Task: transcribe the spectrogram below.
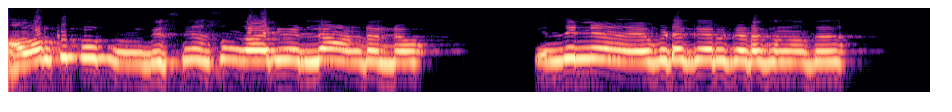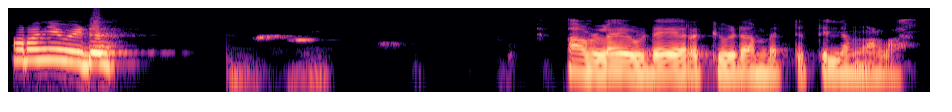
അവർക്കിപ്പോ ബിസിനസ്സും കാര്യവും എല്ലാം ഉണ്ടല്ലോ. എന്തിന് എവിടെ കയറി കിടക്കുന്നത്? പറഞ്ഞു വിട്. അവളെ എവിടെ ഇറക്കി വിടാൻ പറ്റത്തില്ല മോളെ.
